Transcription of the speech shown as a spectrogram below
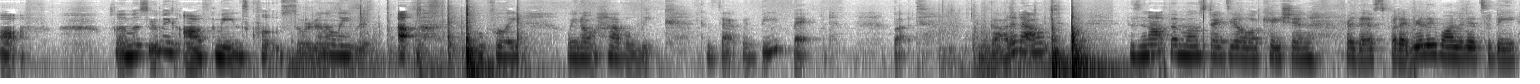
off. So I'm assuming off means closed. So we're gonna leave it up. Hopefully we don't have a leak because that would be bad. But I've got it out. This is not the most ideal location for this, but I really wanted it to be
